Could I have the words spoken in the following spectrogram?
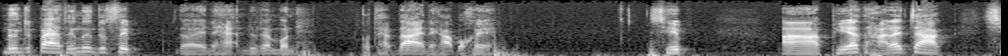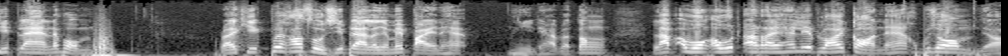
1.8 ถึง 1.10 เลยนะฮะดูด้านบนนี่กดแท็บได้นะครับโอเคชิปอ่าเพียสหาได้จากชิปแลนด์นะผมไรคลิกเพื่อเข้าสู่ชิปแลนด์เรายังไม่ไปนะฮะนี่นะครับเราต้องรับอาวงอาวุธอะไรให้เรียบร้อยก่อนนะฮะคุณผู้ชมเดี๋ยว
